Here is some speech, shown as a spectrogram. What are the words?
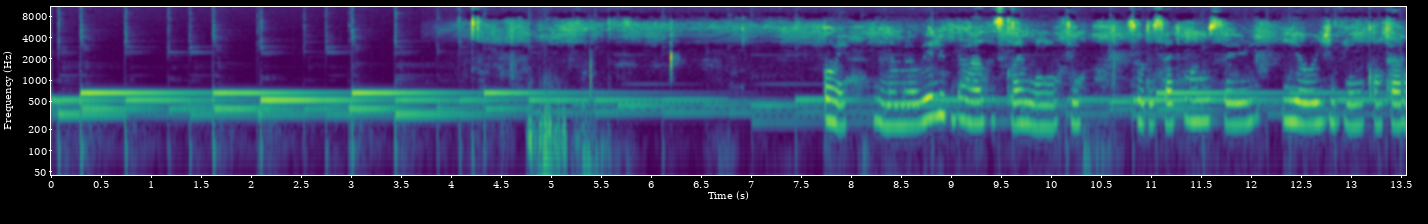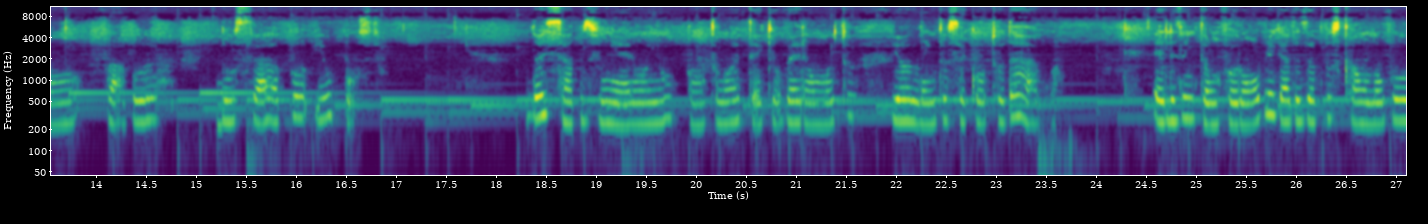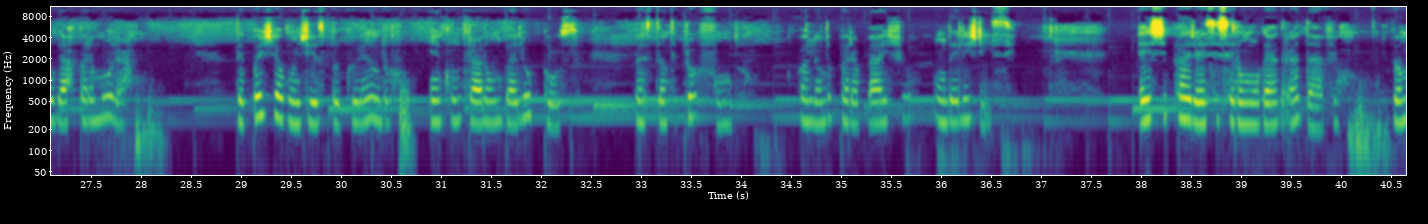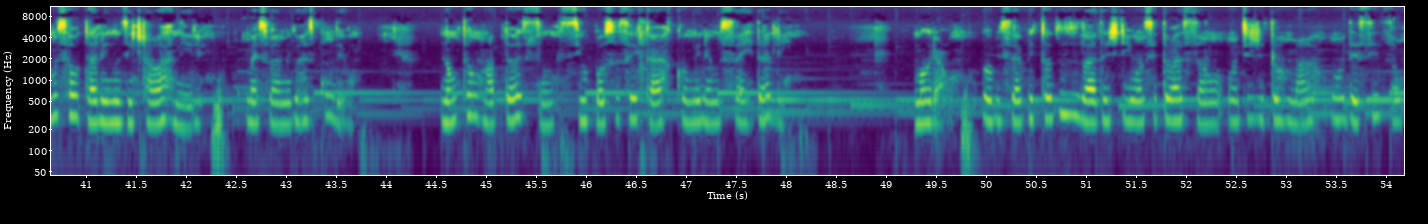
Oi, meu nome é Willy Barros Clemente, sou do sétimo ano C e hoje vim contar uma fábula do sapo e o poço. Dois sapos vieram em um pântano até que o verão muito violento secou toda a água. Eles então foram obrigados a buscar um novo lugar para morar. Depois de alguns dias procurando, encontraram um velho poço, bastante profundo. Olhando para baixo, um deles disse: Este parece ser um lugar agradável. Vamos saltar e nos instalar nele. Mas seu amigo respondeu: Não tão rápido assim. Se o poço secar, como iremos sair dali? Moral: Observe todos os lados de uma situação antes de tomar uma decisão.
